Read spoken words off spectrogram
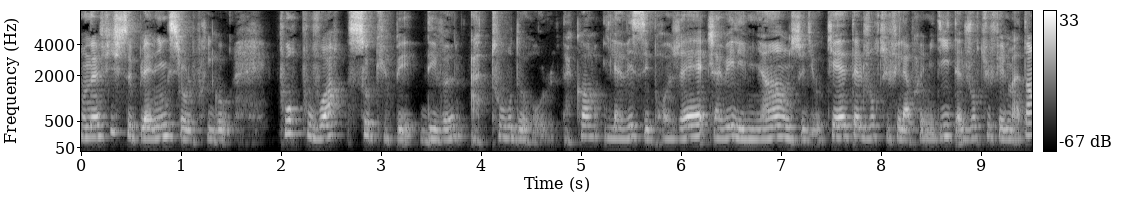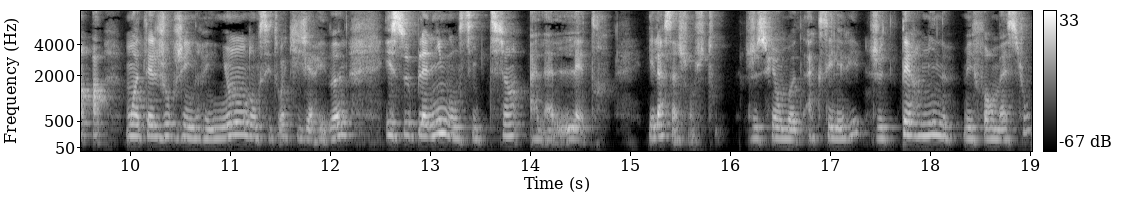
On affiche ce planning sur le frigo pour pouvoir s'occuper d'Evan à tour de rôle. D'accord? Il avait ses projets, j'avais les miens, on se dit ok, tel jour tu fais l'après-midi, tel jour tu fais le matin, ah, moi tel jour j'ai une réunion, donc c'est toi qui gères Evan. Et ce planning, on s'y tient à la lettre. Et là, ça change tout je suis en mode accéléré, je termine mes formations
